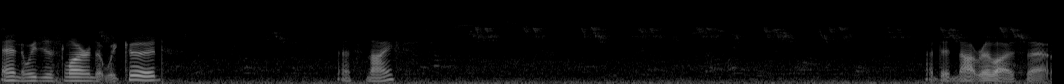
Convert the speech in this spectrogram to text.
And we just learned that we could. That's nice. I did not realize that.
